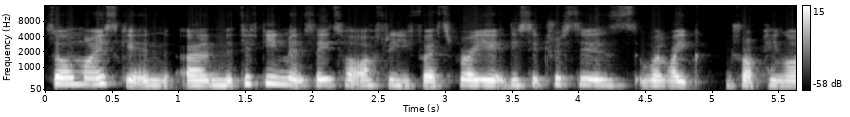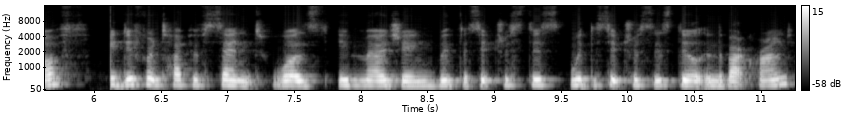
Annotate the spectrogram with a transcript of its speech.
So on my skin, um, 15 minutes later after you first spray it, the citruses were like dropping off a different type of scent was emerging with the citruses with the citruses still in the background.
